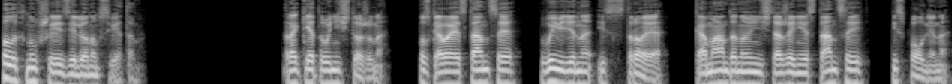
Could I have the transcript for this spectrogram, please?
полыхнувшая зеленым светом. Ракета уничтожена. Пусковая станция выведена из строя. Команда на уничтожение станции исполнена.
